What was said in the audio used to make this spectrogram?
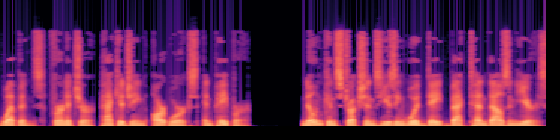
weapons, furniture, packaging, artworks, and paper. Known constructions using wood date back 10,000 years.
